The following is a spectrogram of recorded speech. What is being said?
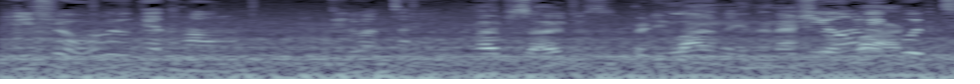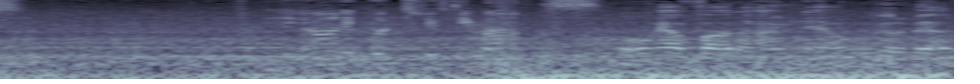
Are you sure we'll get home in one time? Hope so, because it's pretty lonely in the national You only park. put you only put 50 bucks. Well, how far to home now? We've got about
